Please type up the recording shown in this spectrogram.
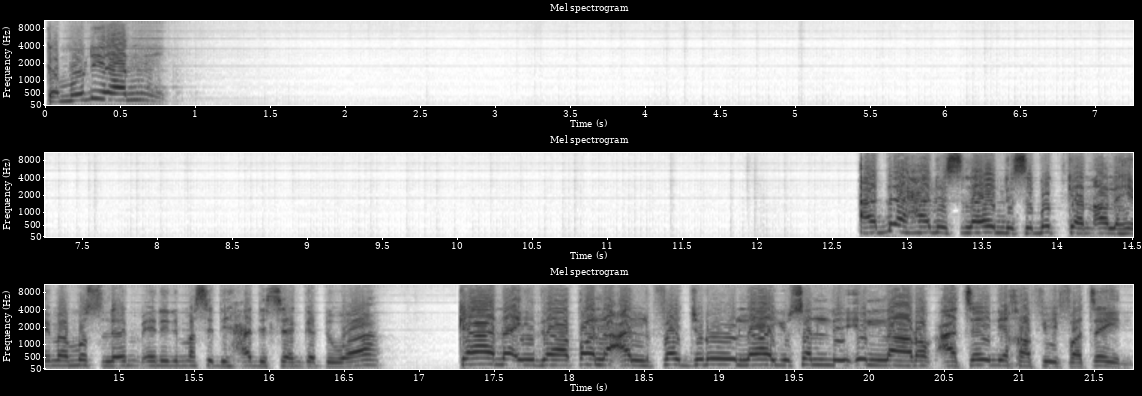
Kemudian ada hadis lain disebutkan oleh Imam Muslim. Ini masih di hadis yang kedua. Kana idza al fajru la yusalli illa rak'atain khafifatain.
